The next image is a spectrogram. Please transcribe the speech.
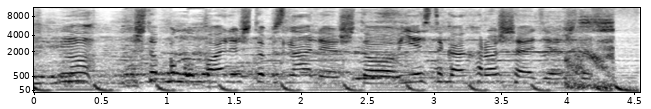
ну, чтобы покупали, чтобы знали, что есть такая хорошая одежда.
